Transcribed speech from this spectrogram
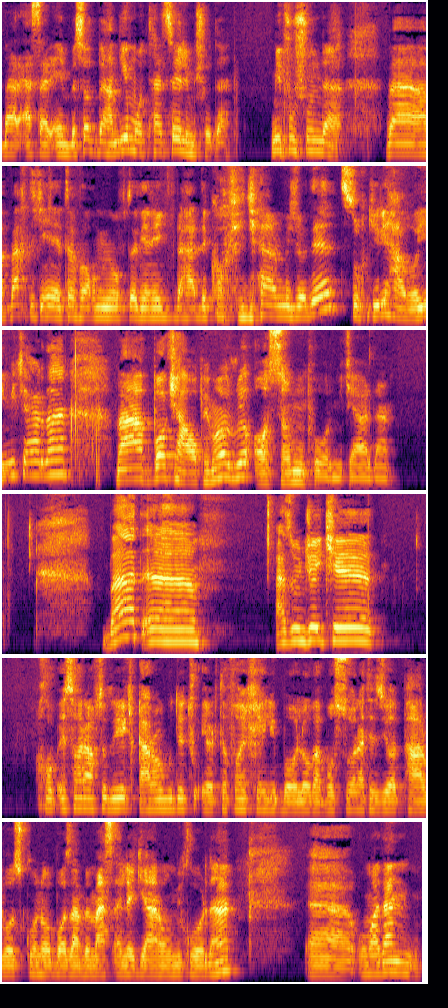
بر اثر انبساط به همدیگه متصل می‌شدن میپوشوندن. و وقتی که این اتفاق میافتاد یعنی به حد کافی گرم می‌شده سوختگیری هوایی می‌کردن و باک هواپیما روی آسمون پر می‌کردن. بعد از اونجایی که خب اسار 71 قرار بوده تو ارتفاع خیلی بالا و با سرعت زیاد پرواز کنه و بازم به مسئله گرما میخوردن اومدن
